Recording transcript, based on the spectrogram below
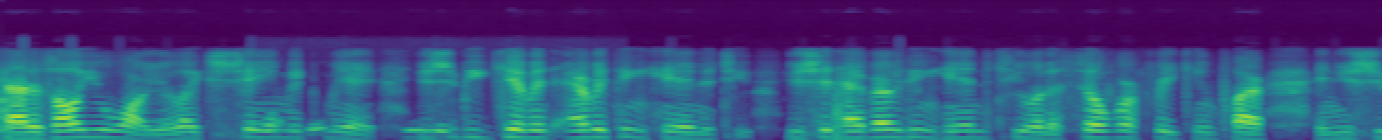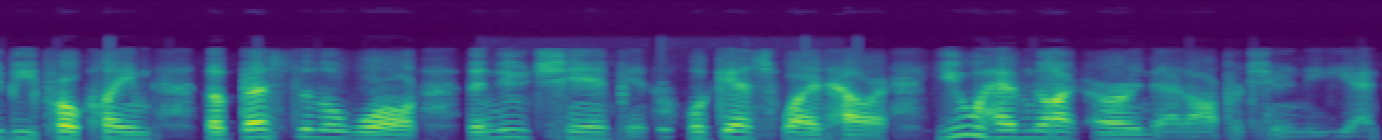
That is all you are. You're like Shane McMahon. You should be given everything handed to you. You should have everything handed to you on a silver freaking platter, and you should be proclaimed the best in the world, the new champion. Well, guess what, Howard? You have not earned that opportunity yet.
